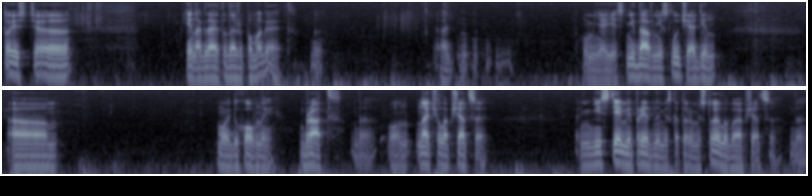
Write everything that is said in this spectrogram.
То есть э, иногда это даже помогает. Да. У меня есть недавний случай, один э, мой духовный брат, да, он начал общаться не с теми преданными, с которыми стоило бы общаться, да,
